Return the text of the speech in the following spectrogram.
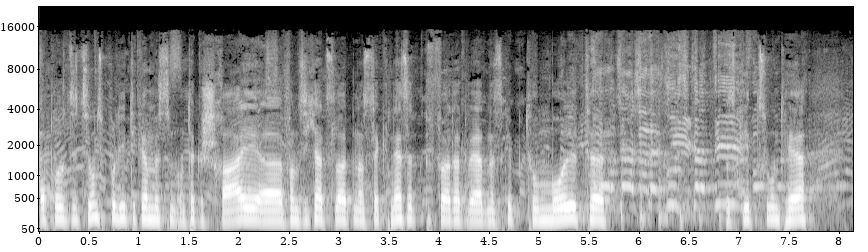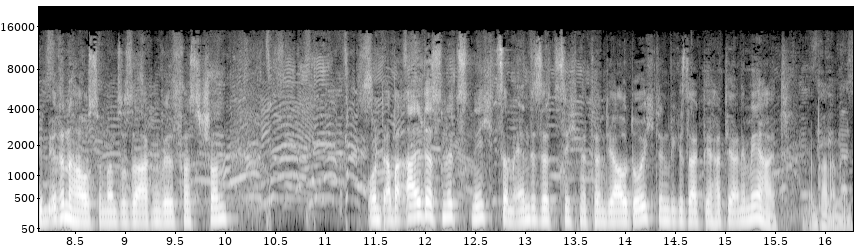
Oppositionspolitiker müssen unter Geschrei äh, von Sicherheitsleuten aus der Knesset befördert werden. Es gibt Tumulte. Es geht zu und her. Im Irrenhaus, wenn man so sagen will, fast schon. Und aber all das nützt nichts. Am Ende setzt sich Netanyahu durch, denn wie gesagt, er hat ja eine Mehrheit im Parlament.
